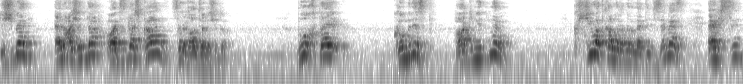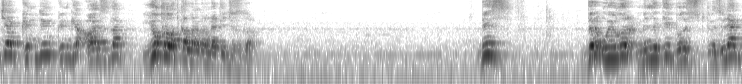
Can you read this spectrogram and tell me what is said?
dushman shundoq ojizlashgan sir g'aljalashidir bu xitoy kommunist hokimiyatining kuchayotganligining natijasi emas aksincha kundan kunga ojizlab yo'q qilayotganligining natijasidir biz bir Uygur milleti buluş süptümüz bilen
